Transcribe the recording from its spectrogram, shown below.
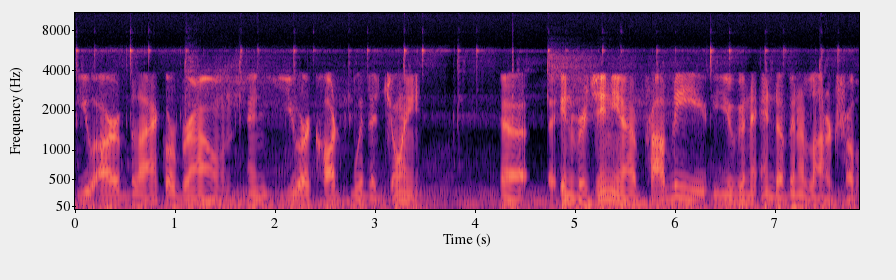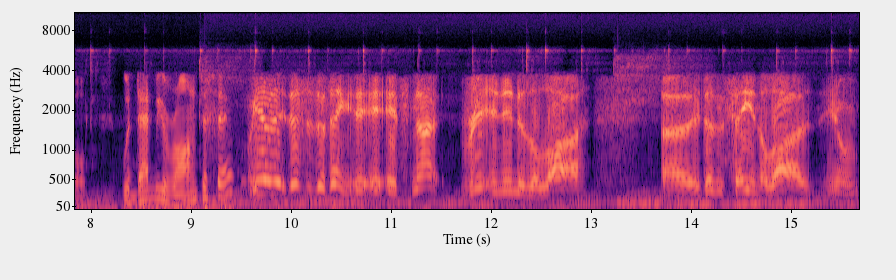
you are black or brown and you are caught with a joint uh, in Virginia, probably you're going to end up in a lot of trouble. Would that be wrong to say? Well, you know, this is the thing. It, it's not written into the law. Uh, it doesn't say in the law, you know,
